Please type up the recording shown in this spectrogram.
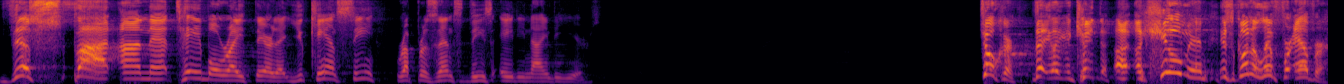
this spot on that table right there that you can't see represents these 80, 90 years. Joker, the, uh, a, uh, a human is going to live forever.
